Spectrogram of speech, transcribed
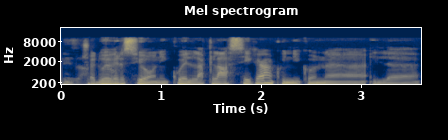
esatto. cioè due versioni, quella classica, quindi con uh, il,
